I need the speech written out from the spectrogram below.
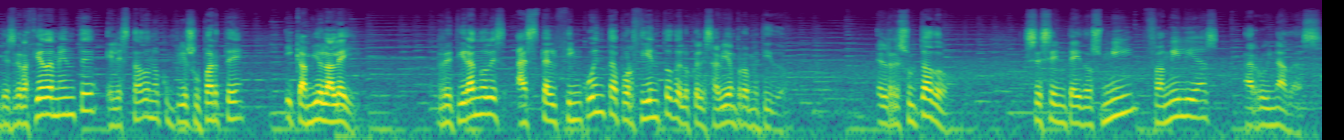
Desgraciadamente, el Estado no cumplió su parte y cambió la ley, retirándoles hasta el 50% de lo que les habían prometido. El resultado, 62.000 familias arruinadas.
